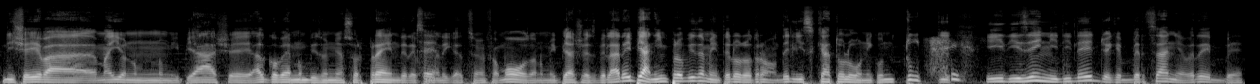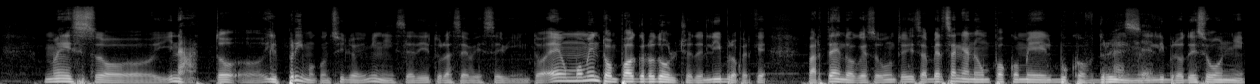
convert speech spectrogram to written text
diceva ma io non, non mi piace, al governo bisogna sorprendere, sì. una dichiarazione famosa, non mi piace svelare i piani, improvvisamente loro trovano degli scatoloni con tutti i disegni di legge che Bersani avrebbe messo in atto eh, il primo Consiglio dei Ministri, addirittura se avesse vinto. È un momento un po' agrodolce del libro perché partendo da questo punto di vista bersaniano è un po' come il Book of Dreams, eh sì. il libro dei sogni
